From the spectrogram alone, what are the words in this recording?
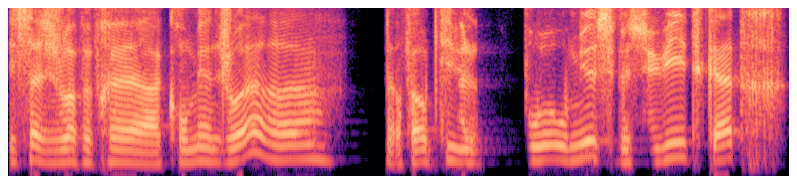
Et ça, je joue à peu près à combien de joueurs euh? Enfin, au petit, Alors- au, mieux, c'est plus 8, 4.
